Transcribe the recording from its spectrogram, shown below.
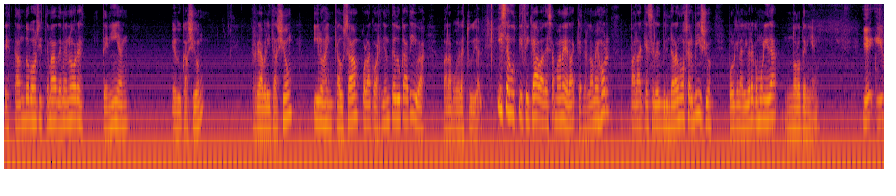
estando bajo el sistema de menores, tenían educación, rehabilitación y los encauzaban por la corriente educativa para poder estudiar. Y se justificaba de esa manera, que no es la mejor, para que se les brindaran unos servicios, porque en la libre comunidad no lo tenían. Y,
